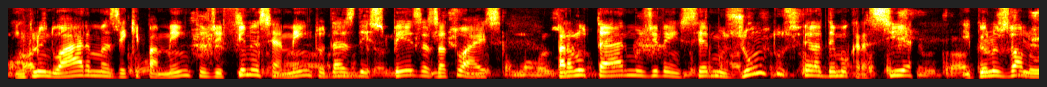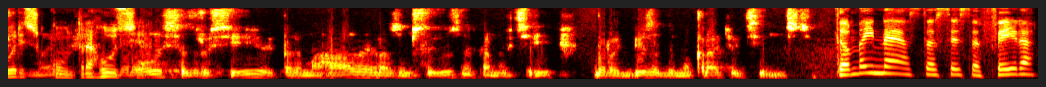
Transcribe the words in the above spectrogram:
incluindo armas, equipamentos e financiamento das despesas atuais, para lutarmos e vencermos juntos pela democracia e pelos valores contra a Rússia. Também nesta sexta-feira,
